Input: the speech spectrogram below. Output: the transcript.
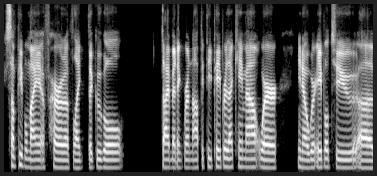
some people might have heard of like the Google diabetic retinopathy paper that came out where you know we're able to uh,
